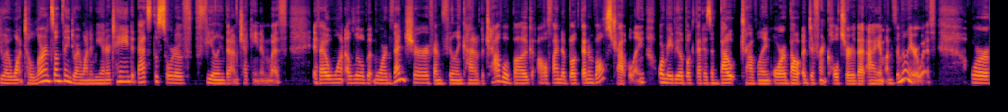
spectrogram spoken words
do I want to learn something? Do I want to be entertained? That's the sort of feeling that I'm checking in with. If I want a little bit more adventure, if I'm feeling kind of the travel bug, I'll find a book that involves traveling, or maybe a book that is about traveling or about a different culture that I am unfamiliar with. Or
